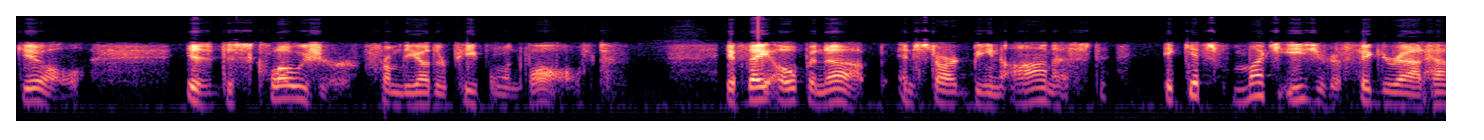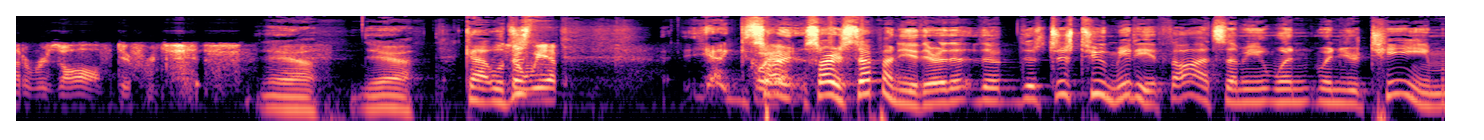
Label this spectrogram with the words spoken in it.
skill is disclosure from the other people involved. If they open up and start being honest, it gets much easier to figure out how to resolve differences. Yeah, yeah. God, well, so just, we have. Yeah, sorry, sorry to step on you there. The, the, there's just two immediate thoughts. I mean, when when your team,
